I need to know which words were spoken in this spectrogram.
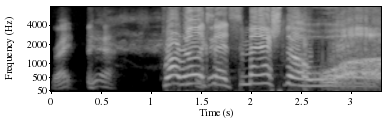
right? Yeah. Front Relic said, "Smash the wall."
